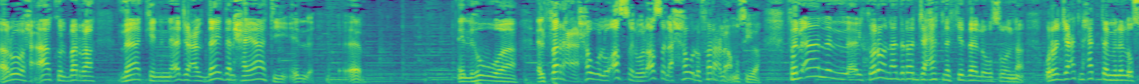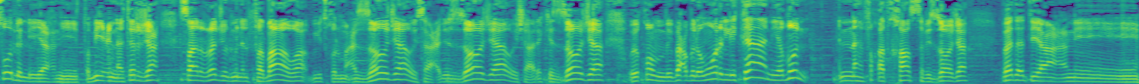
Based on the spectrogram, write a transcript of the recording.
أروح آكل برا لكن إني أجعل ديدا حياتي آه، اللي هو الفرع أحوله أصل والأصل أحوله فرع لا مصيبة. فالآن الكورونا هذه رجعتنا كذا لأصولنا ورجعتنا حتى من الأصول اللي يعني طبيعي إنها ترجع. صار الرجل من الفضاوة بيدخل مع الزوجة ويساعد الزوجة ويشارك الزوجة ويقوم ببعض الأمور اللي كان يظن إنها فقط خاصة بالزوجة. بدأت يعني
